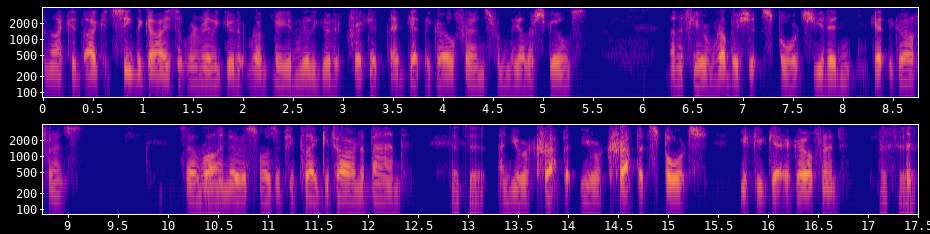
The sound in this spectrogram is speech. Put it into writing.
and I could I could see the guys that were really good at rugby and really good at cricket. They'd get the girlfriends from the other schools, and if you're rubbish at sports, you didn't get the girlfriends. So what I noticed was if you played guitar in a band That's it. and you were crap at you were crap at sports, you could get a girlfriend. That's it.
